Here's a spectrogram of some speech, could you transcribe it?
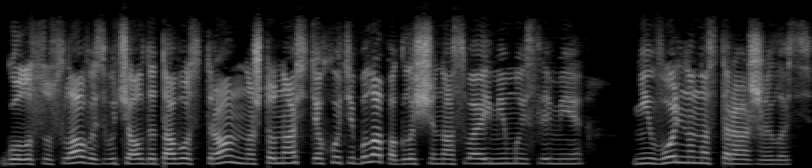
Голос у Славы звучал до того странно, что Настя, хоть и была поглощена своими мыслями, невольно насторожилась.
